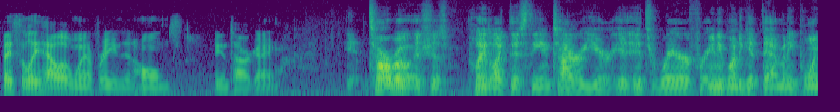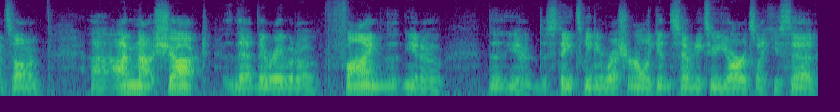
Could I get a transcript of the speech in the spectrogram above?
basically how it went for Eden Holmes the entire game. Tarboro has just played like this the entire year. It, it's rare for anyone to get that many points on him. Uh, I'm not shocked that they were able to find, you know, the you know the state's leading rusher only getting 72 yards, like you said.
